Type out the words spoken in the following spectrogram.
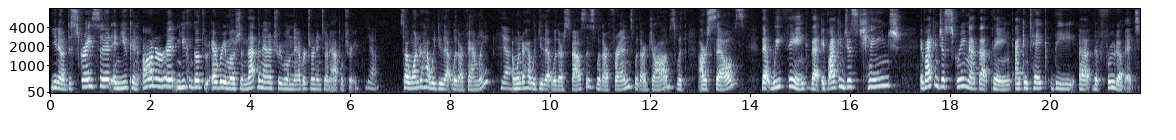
you know, disgrace it and you can honor it and you can go through every emotion. That banana tree will never turn into an apple tree. Yeah. So I wonder how we do that with our family. Yeah. I wonder how we do that with our spouses, with our friends, with our jobs, with ourselves. That we think that if I can just change, if I can just scream at that thing, I can take the uh, the fruit of it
